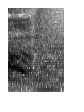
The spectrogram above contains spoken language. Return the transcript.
Ah!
